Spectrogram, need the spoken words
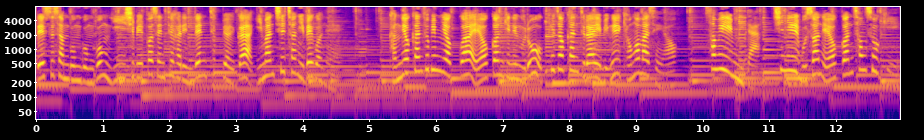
LS3000 21% 할인된 특별가 27,200원에 강력한 흡입력과 에어컨 기능으로 쾌적한 드라이빙을 경험하세요. 3위입니다. 신일 무선 에어컨 청소기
